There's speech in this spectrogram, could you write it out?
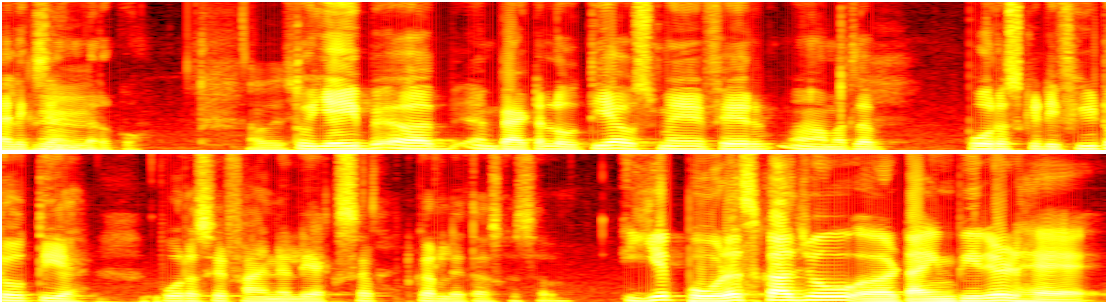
एलेक्जेंडर को। तो यही बैटल होती है उसमें फिर मतलब पोरस की डिफीट होती है पोरस फिर फाइनली एक्सेप्ट कर लेता है उसको सब। ये पोरस का जो टाइम पीरियड है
